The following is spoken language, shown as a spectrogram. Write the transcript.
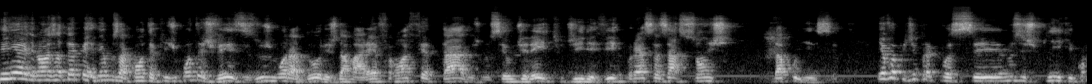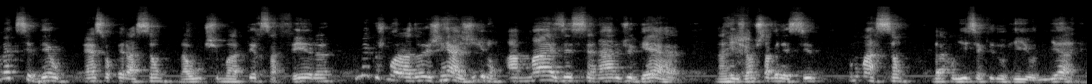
Liliane, nós até perdemos a conta aqui de quantas vezes os moradores da Maré foram afetados no seu direito de ir e vir por essas ações da polícia. E eu vou pedir para que você nos explique como é que se deu essa operação na última terça-feira, como é que os moradores reagiram a mais esse cenário de guerra na região estabelecido por uma ação da polícia aqui do Rio. Liliane?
